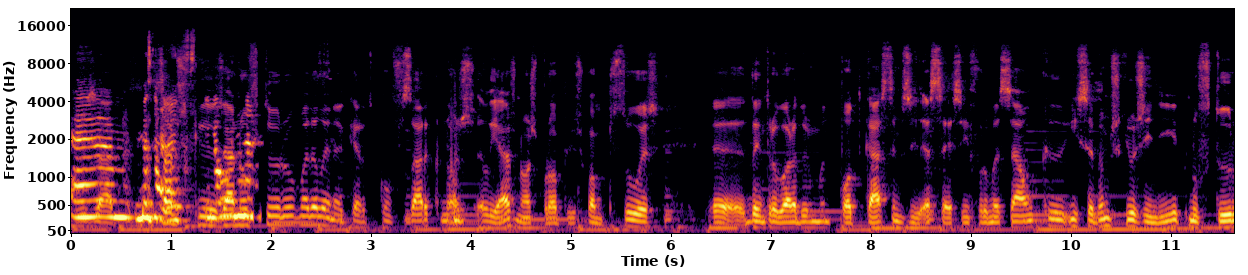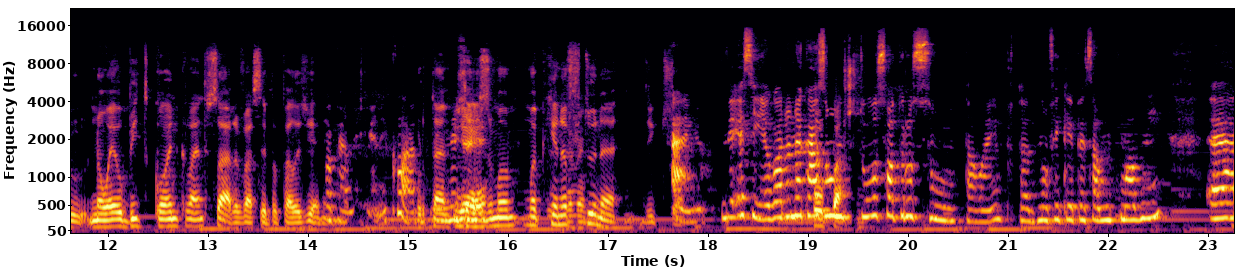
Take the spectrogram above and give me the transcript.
Ahm, mas olha, Sabes que já no futuro, Madalena, quero-te confessar que nós, aliás, nós próprios, como pessoas Uh, dentro agora do mundo podcast temos acesso a informação que, e sabemos que hoje em dia, que no futuro, não é o Bitcoin que vai interessar, vai ser papel higiênico. Papel higiênico, claro. Portanto, Mas tens é. uma, uma pequena fortuna, digo-te. Tenho. É assim, agora na casa Opa. onde estou só trouxe um, está bem? Portanto, não fiquei a pensar muito mal de mim. Ah,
